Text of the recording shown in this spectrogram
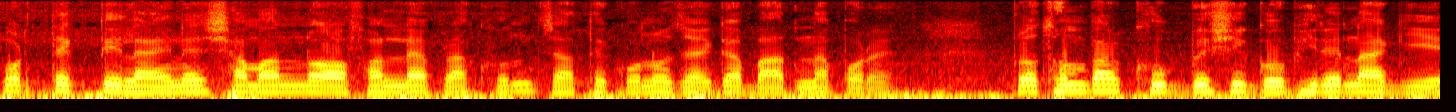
প্রত্যেকটি লাইনে সামান্য ওভারল্যাপ রাখুন যাতে কোনো জায়গা বাদ না পড়ে। প্রথমবার খুব বেশি গভীরে না গিয়ে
